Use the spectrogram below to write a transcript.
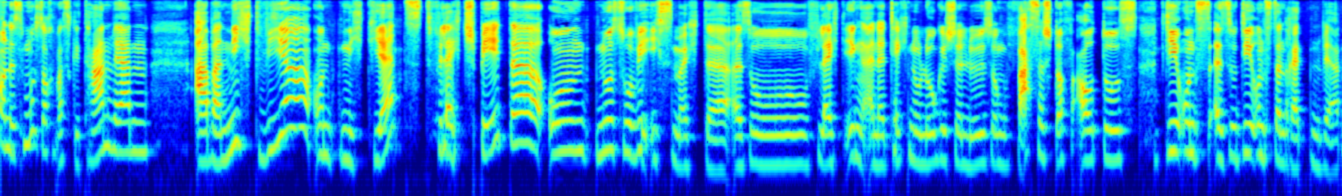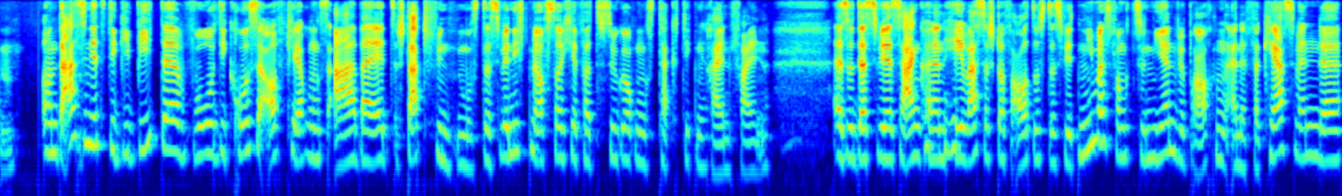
und es muss auch was getan werden aber nicht wir und nicht jetzt, vielleicht später und nur so, wie ich es möchte. Also vielleicht irgendeine technologische Lösung, Wasserstoffautos, die uns, also die uns dann retten werden. Und da sind jetzt die Gebiete, wo die große Aufklärungsarbeit stattfinden muss, dass wir nicht mehr auf solche Verzögerungstaktiken reinfallen. Also, dass wir sagen können, hey, Wasserstoffautos, das wird niemals funktionieren. Wir brauchen eine Verkehrswende.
